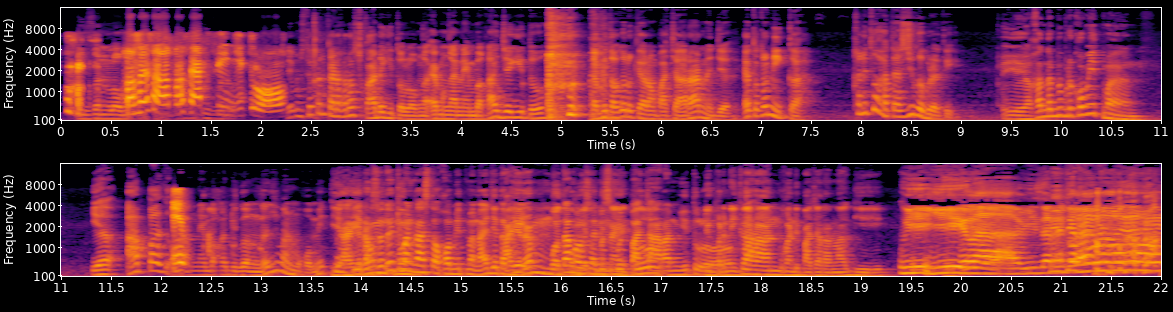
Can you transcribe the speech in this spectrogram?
even lo maksudnya salah persepsi gitu loh Ya maksudnya kan kadang-kadang suka ada gitu loh, nggak emang nggak nembak aja gitu. Tapi tau tuh kayak orang pacaran aja. Eh tau tuh nikah. Kan itu HTS juga berarti. Iya kan tapi berkomitmen. Ya apa Iya. orang nembak juga enggak gimana mau komit? Ya, Ya, akhirnya maksudnya cuma kasih tau komitmen aja tapi Akhirnya membuat kita nggak usah disebut itu pacaran gitu loh. Di pernikahan bukan di pacaran lagi. Wih gila, bisa Iya, ngomong.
